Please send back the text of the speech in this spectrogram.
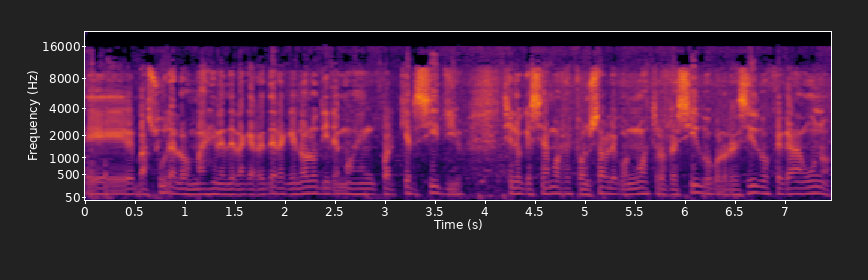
eh, basura a los márgenes de la carretera, que no lo tiremos en cualquier sitio, sino que seamos responsables con nuestros residuos, con los residuos que cada uno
